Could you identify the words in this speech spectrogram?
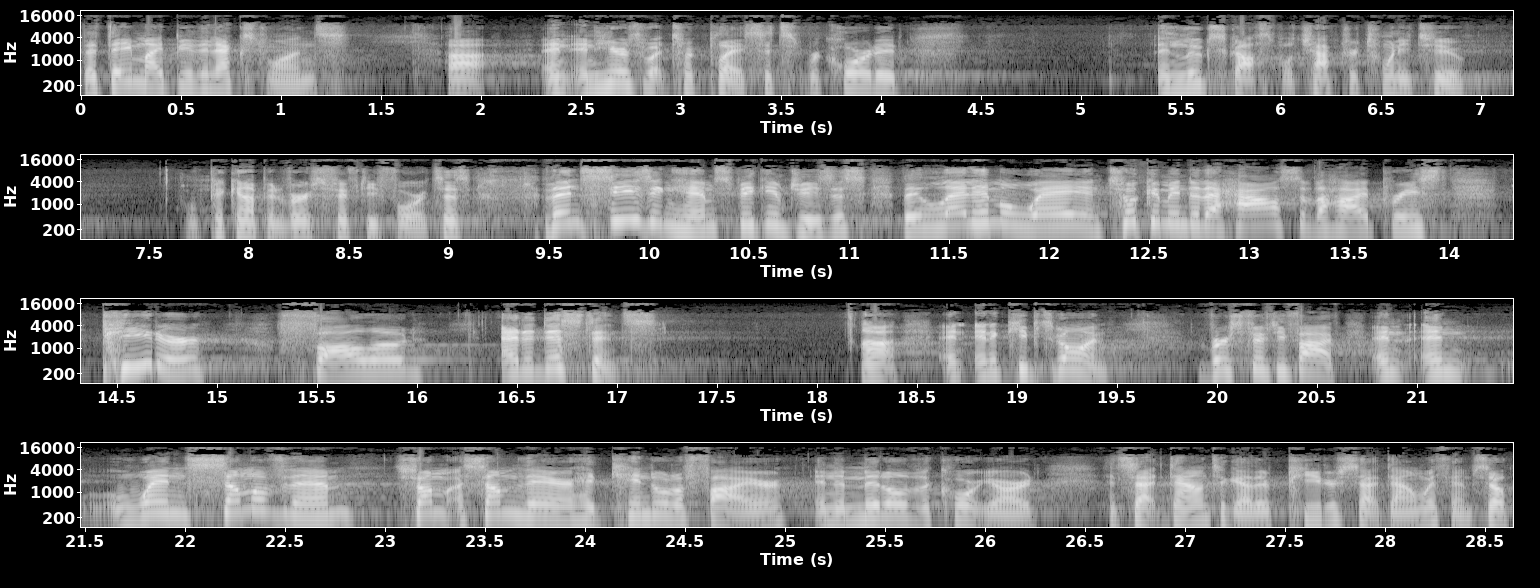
that they might be the next ones. Uh, and, and here's what took place it's recorded in Luke's Gospel, chapter 22. We're picking up in verse 54. It says, Then seizing him, speaking of Jesus, they led him away and took him into the house of the high priest. Peter followed at a distance. Uh, and, and it keeps going. Verse 55. And, and when some of them, some, some there had kindled a fire in the middle of the courtyard and sat down together, Peter sat down with him. So,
